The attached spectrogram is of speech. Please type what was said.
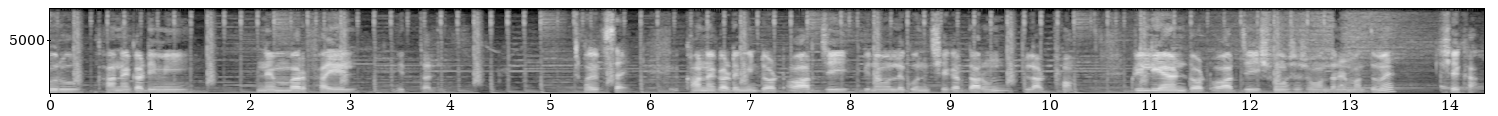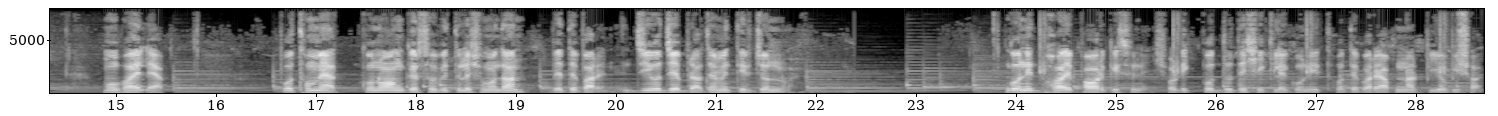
Guru Khan Academy Numberphile ইত্যাদি। Website Khan Academy dot O R G বিনামূল্যে গণিত শেখার দারুণ প্ল্যাটফর্ম। ব্রিলিয়ান ডট ওআরজি সমস্যা সমাধানের মাধ্যমে শেখা। মোবাইল অ্যাপ। প্রথম অ্যাপ, কোনো অঙ্কের ছবি তুলে সমাধান পেতে পারেন। জিও জেব্রা, জ্যামিতির জন্য। গণিত ভয় পাওয়ার কিছু নেই। সঠিক পদ্ধতি শিখলে গণিত হতে পারে আপনার প্রিয় বিষয়।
